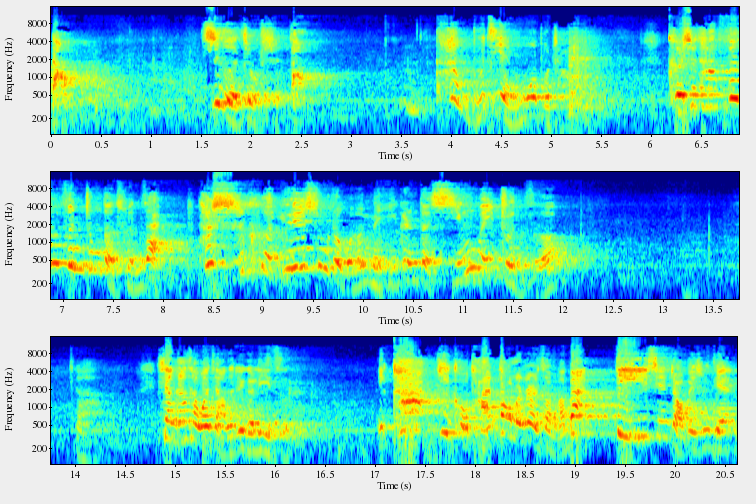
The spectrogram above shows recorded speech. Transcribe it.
道这就是道，看不见摸不着，可是它分分钟的存在，它时刻约束着我们每一个人的行为准则。啊，像刚才我讲的这个例子，你咔一口痰到了这儿怎么办？第一，先找卫生间，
